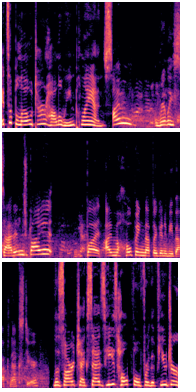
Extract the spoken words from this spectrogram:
It's a blow to her Halloween plans. I'm really saddened by it, but I'm hoping that they're going to be back next year. Lazarchik says he's hopeful for the future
